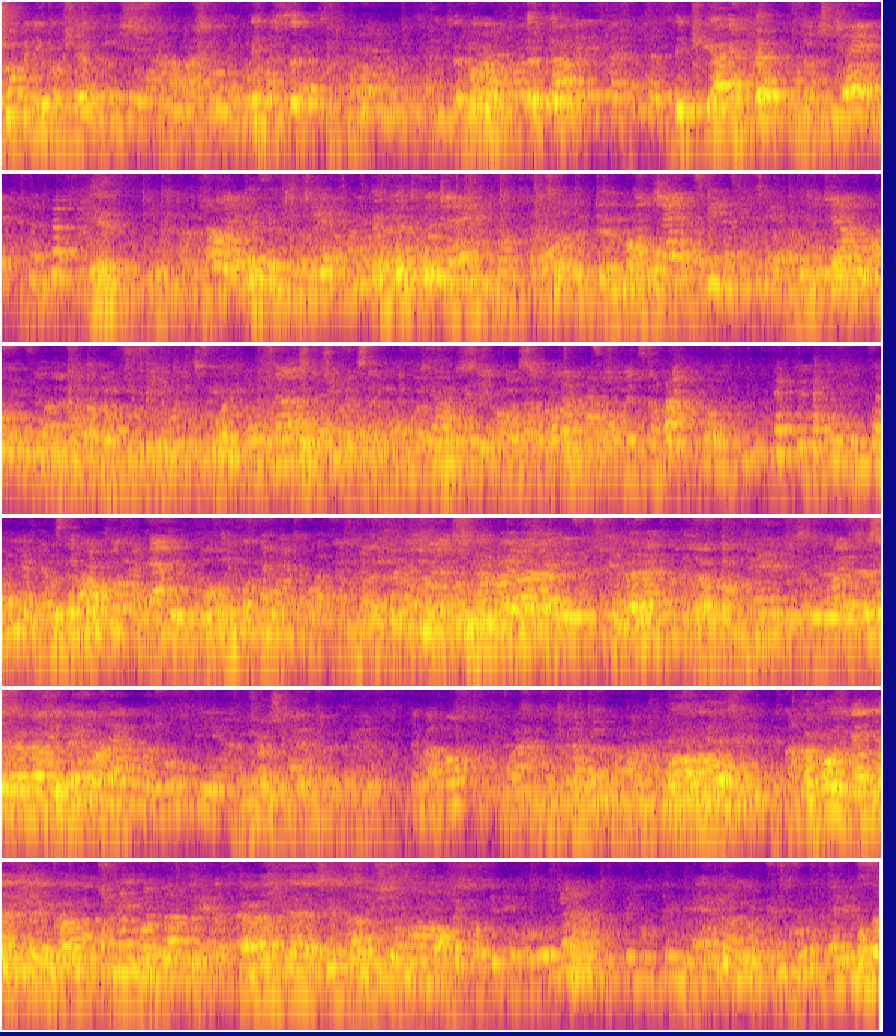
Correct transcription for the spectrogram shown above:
chaud mais déclencheur. C'est bon, non Des tuyaux. C'est ça, c'est vraiment des Le cochon, Le cochon, il gagne la il va en tuer. Il va rajouter à l'assiette. Bon, ben,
